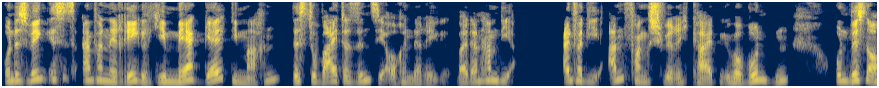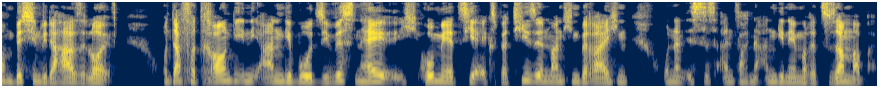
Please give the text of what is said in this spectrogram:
Und deswegen ist es einfach eine Regel. Je mehr Geld die machen, desto weiter sind sie auch in der Regel. Weil dann haben die einfach die Anfangsschwierigkeiten überwunden und wissen auch ein bisschen, wie der Hase läuft. Und da vertrauen die in die Angebote. Sie wissen, hey, ich hole mir jetzt hier Expertise in manchen Bereichen und dann ist es einfach eine angenehmere Zusammenarbeit.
